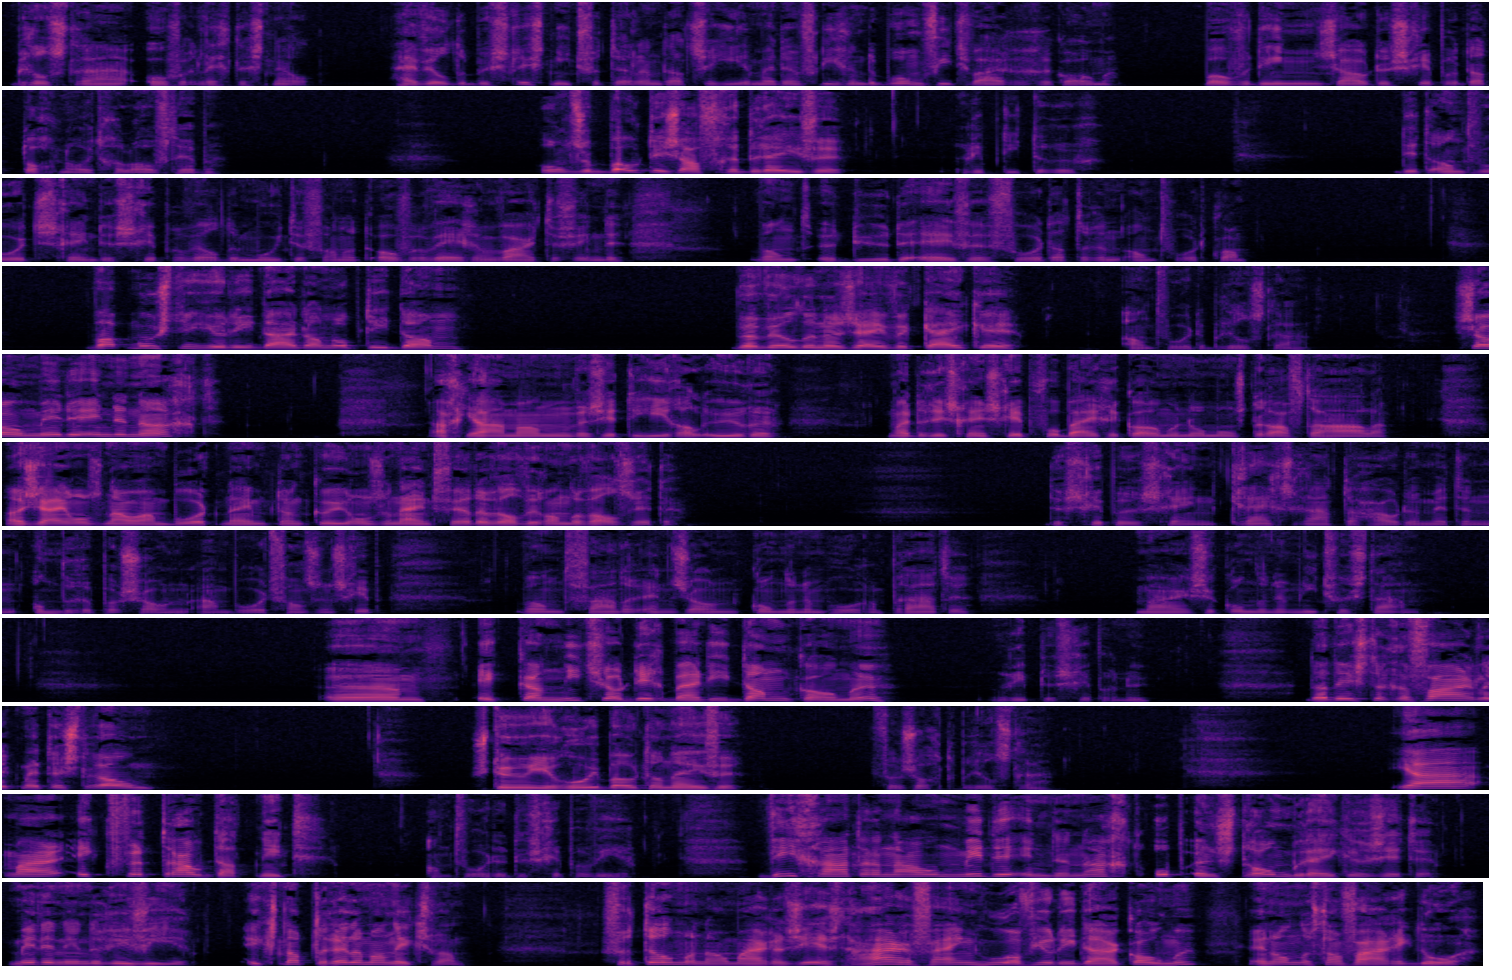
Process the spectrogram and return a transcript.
Brilstra overlegde snel. Hij wilde beslist niet vertellen dat ze hier met een vliegende bromfiets waren gekomen. Bovendien zou de schipper dat toch nooit geloofd hebben. Onze boot is afgedreven, riep hij terug. Dit antwoord scheen de schipper wel de moeite van het overwegen waard te vinden, want het duurde even voordat er een antwoord kwam. Wat moesten jullie daar dan op die dam? We wilden eens even kijken, antwoordde Brilstra. Zo midden in de nacht? Ach ja, man, we zitten hier al uren, maar er is geen schip voorbijgekomen om ons eraf te halen. Als jij ons nou aan boord neemt, dan kun je ons een eind verder wel weer aan de wal zitten. De schipper scheen krijgsraad te houden met een andere persoon aan boord van zijn schip, want vader en zoon konden hem horen praten, maar ze konden hem niet verstaan. Um, ik kan niet zo dicht bij die dam komen, riep de schipper nu. Dat is te gevaarlijk met de stroom. Stuur je roeiboot dan even, verzocht Brilstra. Ja, maar ik vertrouw dat niet, antwoordde de schipper weer. Wie gaat er nou midden in de nacht op een stroombreker zitten, midden in de rivier? Ik snap er helemaal niks van. Vertel me nou maar eens eerst haarfijn hoe of jullie daar komen, en anders dan vaar ik door.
